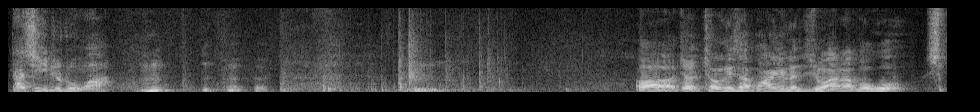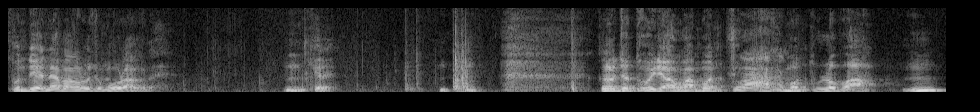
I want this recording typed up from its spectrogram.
다시 이리로 와. 응? 음. 어, 저 정의사 방 있는지 좀 알아보고 10분 뒤에 내 방으로 좀 오라 그래. 응, 그래. 그럼 저 도일이하고 한번 쫙 한번 둘러봐. 응?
